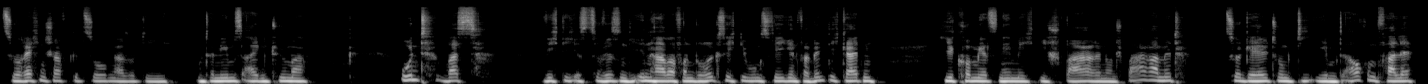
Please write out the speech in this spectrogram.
zur Rechenschaft gezogen, also die Unternehmenseigentümer. Und was Wichtig ist zu wissen, die Inhaber von berücksichtigungsfähigen Verbindlichkeiten. Hier kommen jetzt nämlich die Sparerinnen und Sparer mit zur Geltung, die eben auch im Falle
